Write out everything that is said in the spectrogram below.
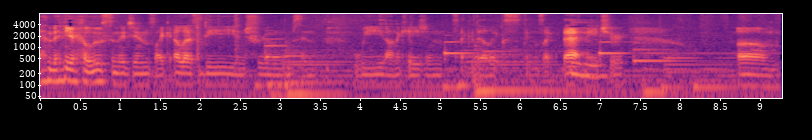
and then your hallucinogens like LSD and shrooms and weed on occasion, psychedelics, things like that Mhm. nature. Um,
